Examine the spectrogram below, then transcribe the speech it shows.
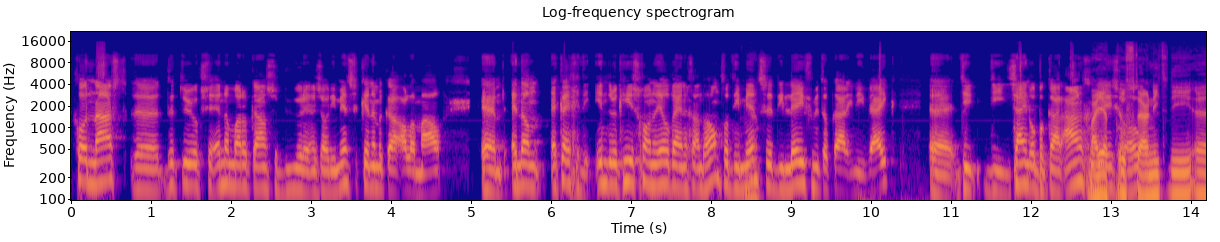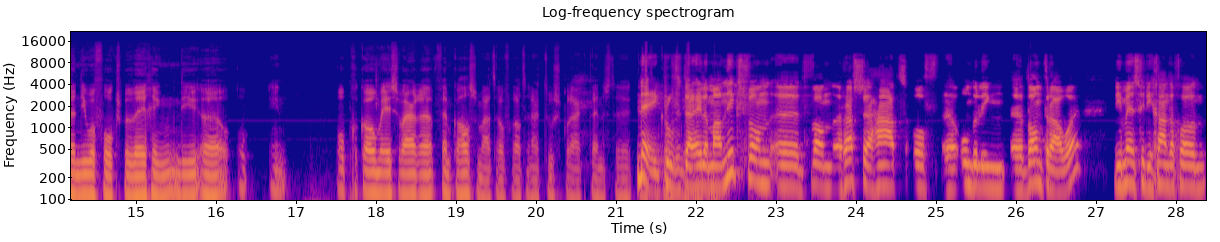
Gewoon naast de, de Turkse en de Marokkaanse buren en zo. Die mensen kennen elkaar allemaal. Um, en dan krijg je de indruk, hier is gewoon heel weinig aan de hand. Want die mensen die leven met elkaar in die wijk. die, die zijn op elkaar aangewezen. Maar je proeft ook. daar niet die nieuwe volksbeweging die in, opgekomen is waar uh, Femke Halsema het over had in haar toespraak tijdens de... Nee, ik proef daar helemaal niks van, uh, van rassenhaat of uh, onderling wantrouwen. Die mensen die gaan er gewoon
